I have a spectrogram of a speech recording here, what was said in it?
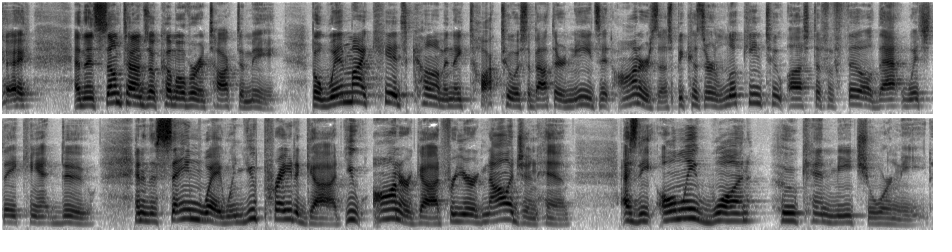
okay? And then sometimes they'll come over and talk to me. But when my kids come and they talk to us about their needs, it honors us because they're looking to us to fulfill that which they can't do. And in the same way, when you pray to God, you honor God for your acknowledging Him as the only one who can meet your need.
